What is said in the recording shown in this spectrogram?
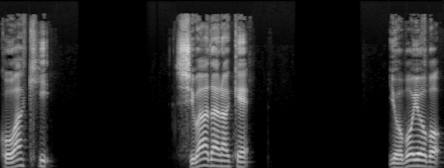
小脇。しわだらけ。よぼよぼ。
